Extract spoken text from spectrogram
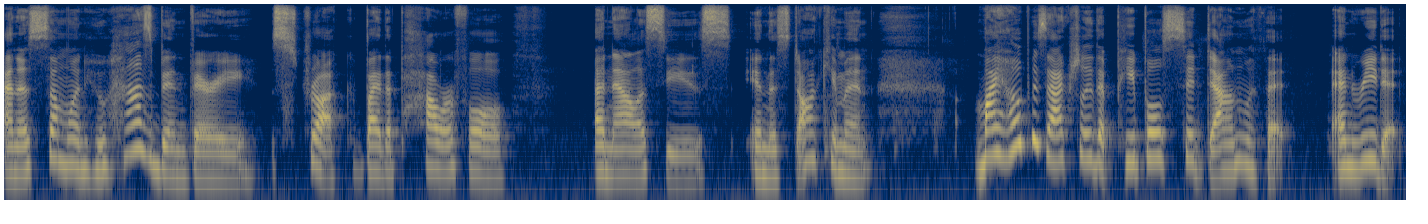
and as someone who has been very struck by the powerful analyses in this document, my hope is actually that people sit down with it and read it,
